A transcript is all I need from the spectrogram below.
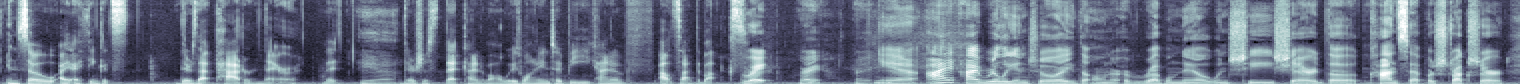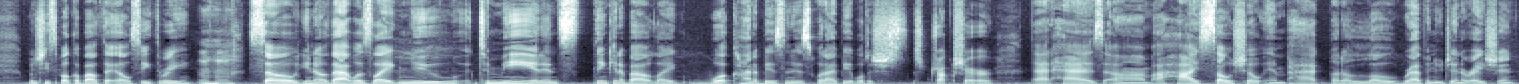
and so I, I think it's, there's that pattern there that yeah. there's just that kind of always wanting to be kind of outside the box. Right, right, right. Yeah, I, I really enjoy the owner of Rebel Nail when she shared the concept or structure when she spoke about the LC3. Mm-hmm. So, you know, that was like new to me and it's thinking about like what kind of business would I be able to sh- structure that has um, a high social impact but a low revenue generation.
